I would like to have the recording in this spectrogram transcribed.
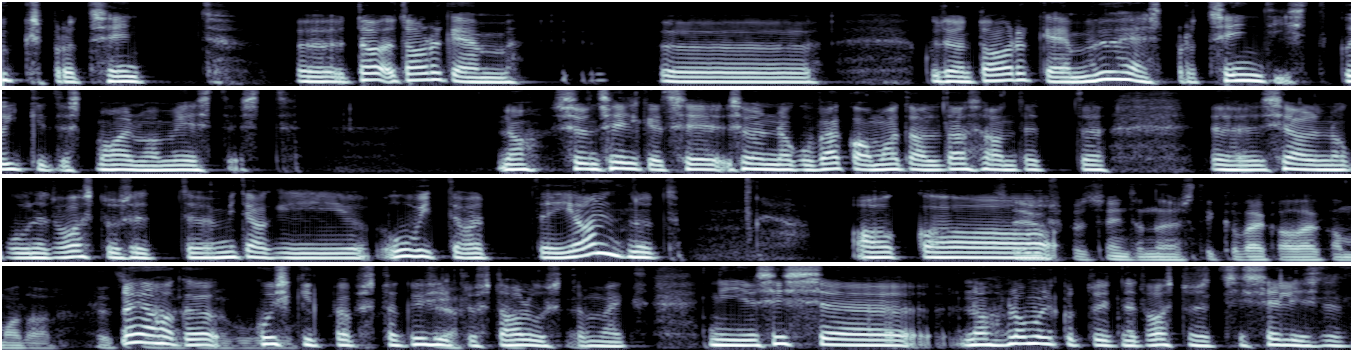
üks protsent äh, ta, targem, kui ta on targem ühest protsendist kõikidest maailma meestest. Noh, see on selge, et see, see on nagu väga madal tasand, et seal nagu need vastused midagi huvitavat ei andnud aga. see üks protsent on tõenäoliselt ikka väga-väga madal. nojah, aga nagu... kuskilt peab seda küsitlust ja, alustama, eks. nii ja siis äh, noh, loomulikult olid need vastused siis sellised,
